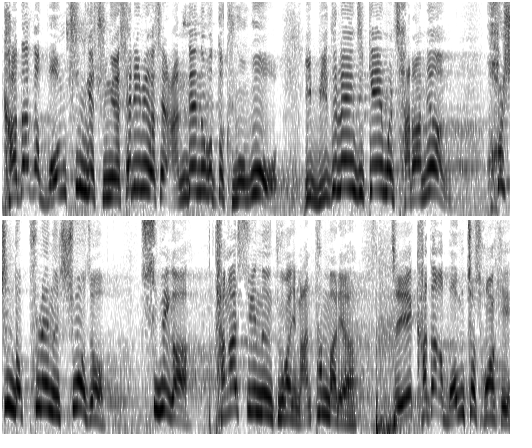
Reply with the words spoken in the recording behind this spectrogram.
가다가 멈추는 게 중요해. 세리미가 제일 안 되는 것도 그거고, 이 mid-range 게임을 잘하면 훨씬 더 플레이는 쉬워져. 수비가 당할 수 있는 구간이 많단 말이야. 이제 가다가 멈춰 정확히.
